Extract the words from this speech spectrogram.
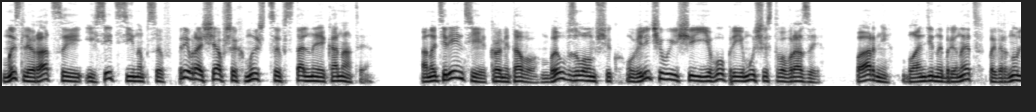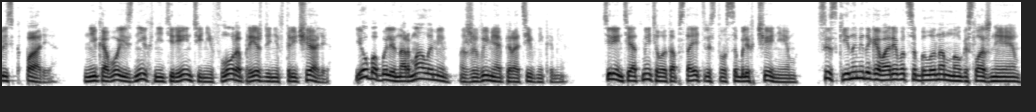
мысли рации и сеть синапсов, превращавших мышцы в стальные канаты. А на Терентии, кроме того, был взломщик, увеличивающий его преимущество в разы. Парни, блондин и брюнет, повернулись к паре. Никого из них ни Терентий, ни Флора прежде не встречали, и оба были нормалами, живыми оперативниками. Терентий отметил это обстоятельство с облегчением. С Искинами договариваться было намного сложнее.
